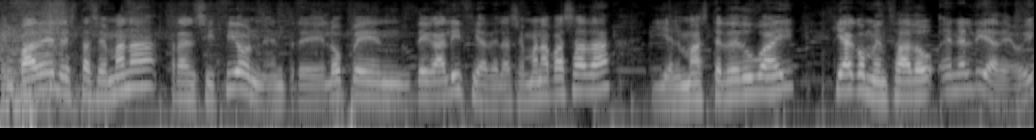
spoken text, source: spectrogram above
En pádel esta semana, transición entre el Open de Galicia de la semana pasada y el Máster de Dubai que ha comenzado en el día de hoy.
